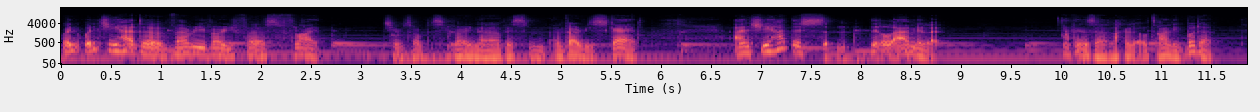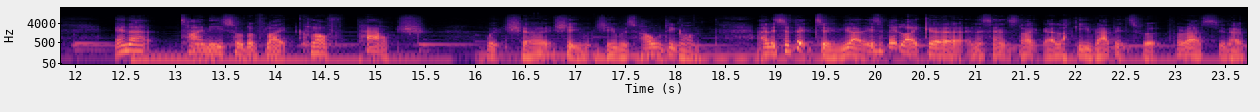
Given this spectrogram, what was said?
when, when she had her very, very first flight, she was obviously very nervous and, and very scared. And she had this little amulet, I think it was uh, like a little tiny Buddha, in a tiny sort of like cloth pouch, which uh, she, she was holding on and it's a bit too, you know, it's a bit like, uh, in a sense, like a lucky rabbits for, for us, you know,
